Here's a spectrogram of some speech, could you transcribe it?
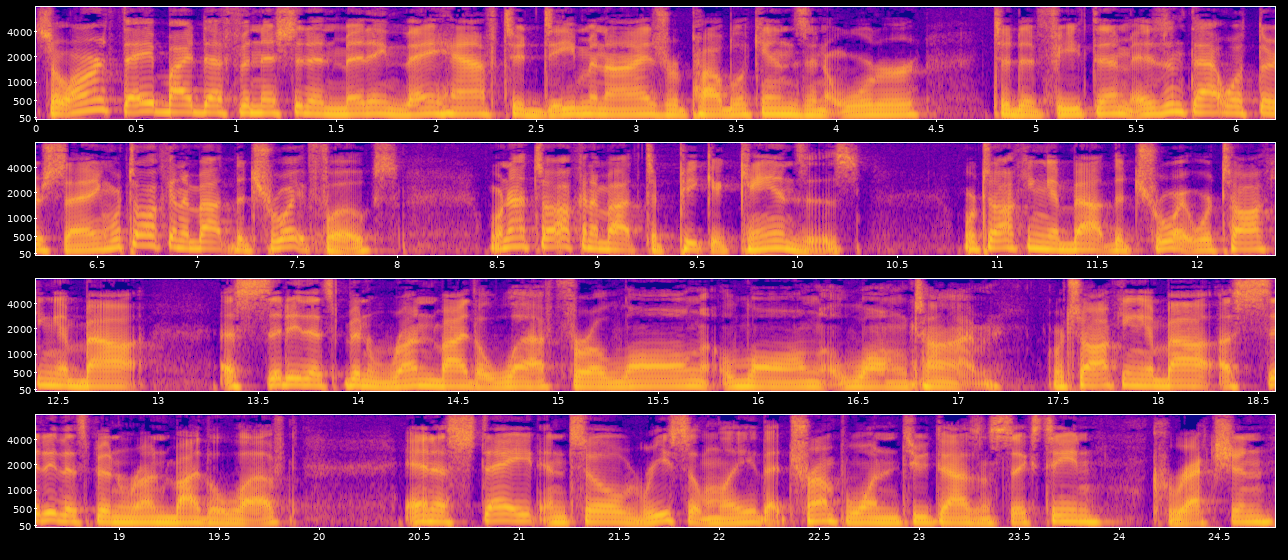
So, aren't they, by definition, admitting they have to demonize Republicans in order to defeat them? Isn't that what they're saying? We're talking about Detroit, folks. We're not talking about Topeka, Kansas. We're talking about Detroit. We're talking about a city that's been run by the left for a long, long, long time. We're talking about a city that's been run by the left in a state until recently that Trump won in 2016, correction,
